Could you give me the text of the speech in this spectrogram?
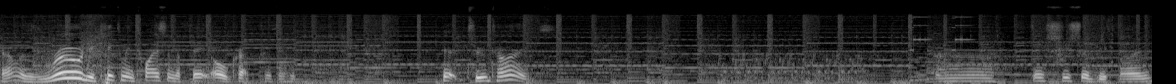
That was rude. You kicked me twice in the face. Oh crap! Hit two times. Think she should be fine.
